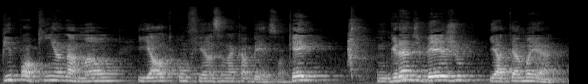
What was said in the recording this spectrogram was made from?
pipoquinha na mão e autoconfiança na cabeça, ok? Um grande beijo e até amanhã.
